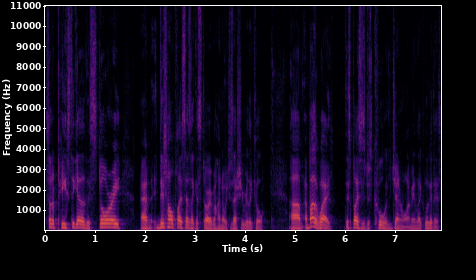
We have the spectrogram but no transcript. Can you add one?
sort of piece together this story. And this whole place has like a story behind it, which is actually really cool. Um, and by the way, this place is just cool in general. I mean, like, look at this.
